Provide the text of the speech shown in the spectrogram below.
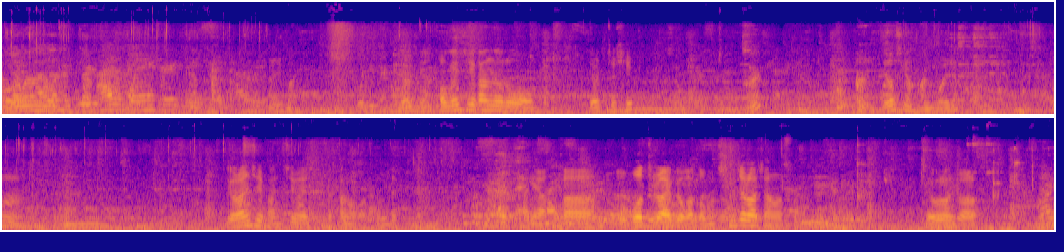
먹을만한 살짝 거기 시간으로 12시? 응? 6시간 반 걸려? 응. 11시 반쯤에 시작하는 것 같은데? 아니 아까 오버 드라이버가 너무 친절하지 않았어? 왜 그런 줄 알아?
